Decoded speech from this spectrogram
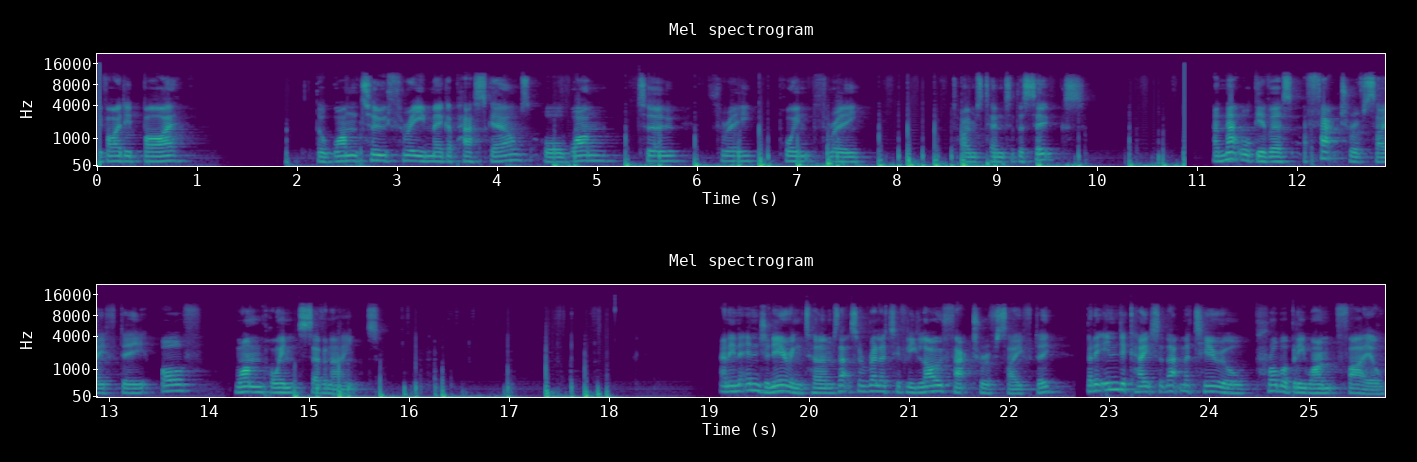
divided by the 123 megapascals or 123.3 times 10 to the 6 and that will give us a factor of safety of 1.78. And in engineering terms, that's a relatively low factor of safety, but it indicates that that material probably won't fail.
